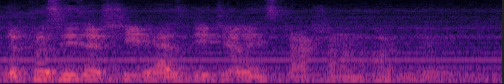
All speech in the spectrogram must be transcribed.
The procedure sheet has detailed instruction on how to do it.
